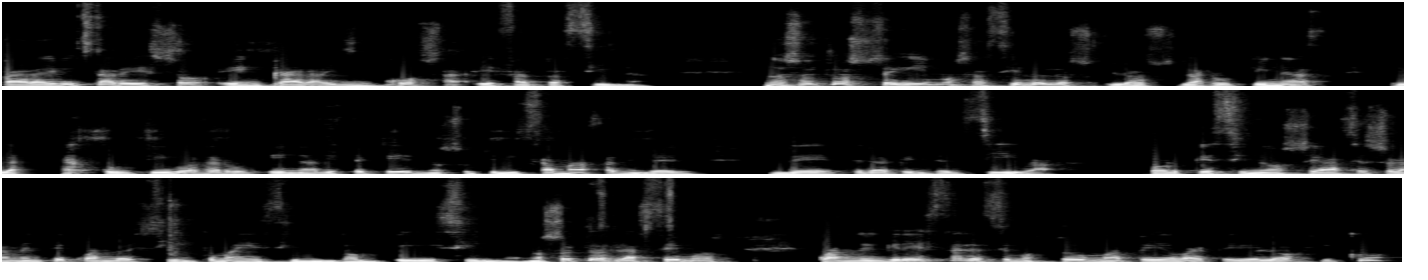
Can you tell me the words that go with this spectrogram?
para evitar eso, en cara y mucosa, efatracina. Nosotros seguimos haciendo los, las rutinas, los cultivos de rutina. Viste que nos utiliza más a nivel de terapia intensiva, porque si no se hace solamente cuando hay síntomas y síntomas. Y. Nosotros la hacemos cuando ingresa le hacemos todo un mapeo bacteriológico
